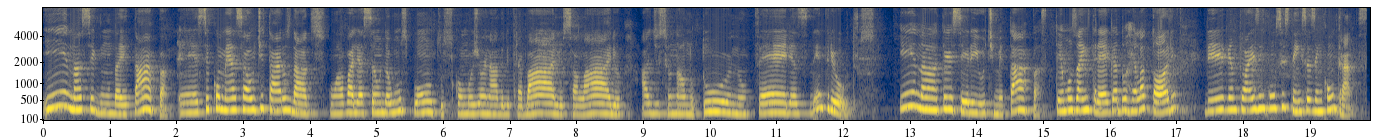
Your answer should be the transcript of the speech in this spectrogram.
E na segunda etapa, é, se começa a auditar os dados, com avaliação de alguns pontos, como jornada de trabalho, salário, adicional noturno, férias, dentre outros. E na terceira e última etapa, temos a entrega do relatório de eventuais inconsistências encontradas.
